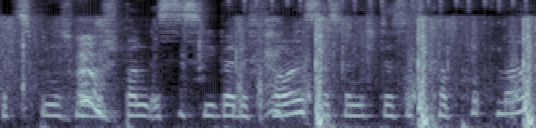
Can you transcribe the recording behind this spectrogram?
Jetzt bin ich mal gespannt, ist es wie bei The Forest, dass wenn ich das jetzt kaputt mache?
